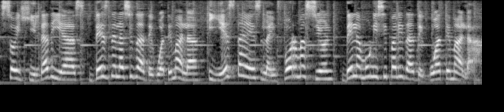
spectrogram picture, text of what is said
Soy Gilda Díaz desde la ciudad de Guatemala y esta es la información de la Municipalidad de Guatemala.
